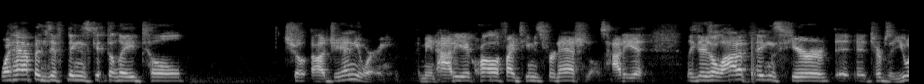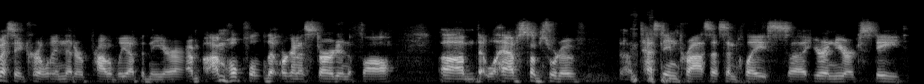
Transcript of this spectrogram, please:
what happens if things get delayed till uh, January? I mean, how do you qualify teams for nationals? How do you like? There's a lot of things here in terms of USA curling that are probably up in the air. I'm, I'm hopeful that we're going to start in the fall, um, that we'll have some sort of uh, testing process in place uh, here in New York State,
